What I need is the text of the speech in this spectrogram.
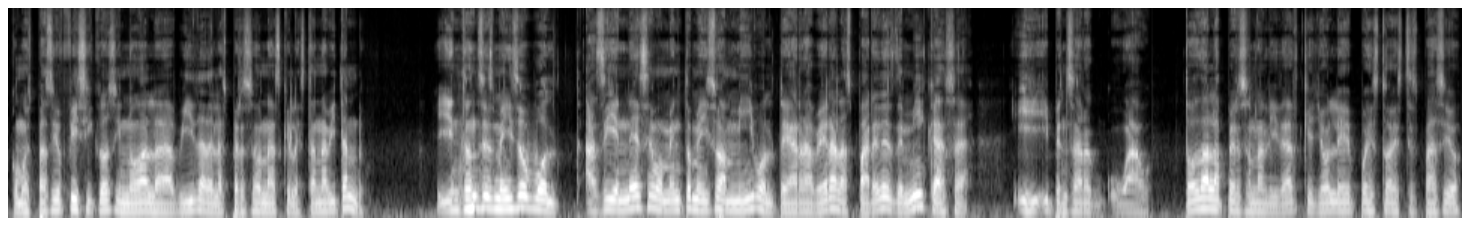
como espacio físico, sino a la vida de las personas que la están habitando. Y entonces me hizo así en ese momento me hizo a mí voltear a ver a las paredes de mi casa y, pensar, wow, toda la personalidad que yo le he puesto a este espacio,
